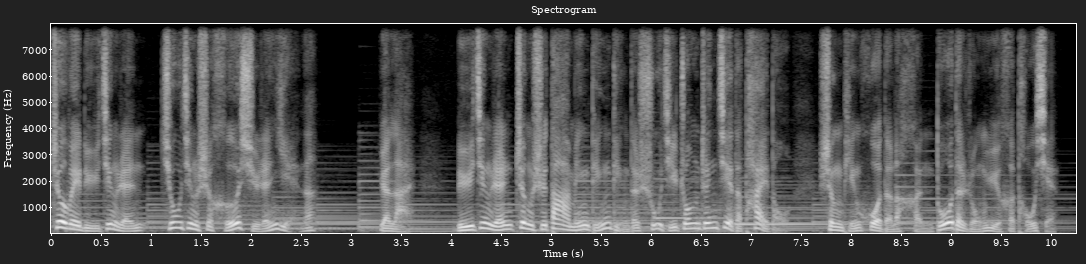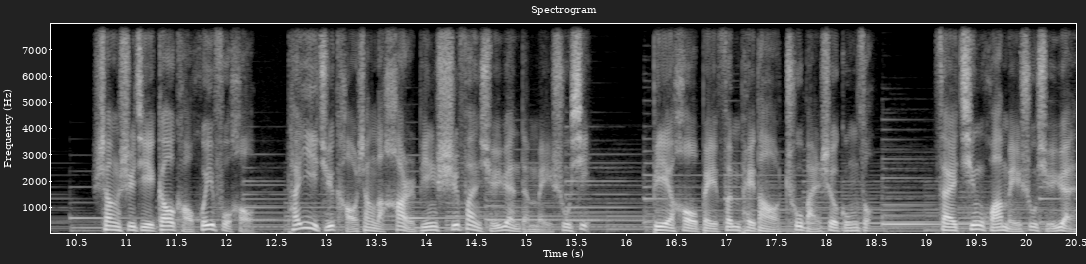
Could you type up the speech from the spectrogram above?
这位吕敬人究竟是何许人也呢？原来，吕敬人正是大名鼎鼎的书籍装帧界的泰斗。生平获得了很多的荣誉和头衔。上世纪高考恢复后，他一举考上了哈尔滨师范学院的美术系。毕业后被分配到出版社工作。在清华美术学院，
